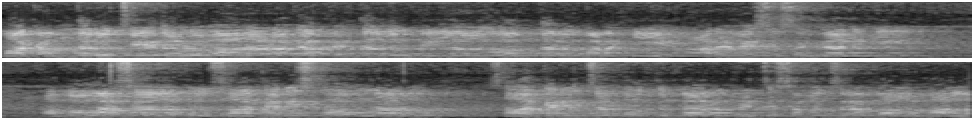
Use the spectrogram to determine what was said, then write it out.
మాకు అందరూ చేదోడు వాదోడుగా పెద్దలు పిల్లలు అందరూ మనకి ఆర్యవైశ్య సంఘానికి అమ్మవర్షాలకు సహకరిస్తూ ఉన్నారు సహకరించబోతున్నారు. ప్రతి సంవత్సరం వాళ్ళ వాళ్ళ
